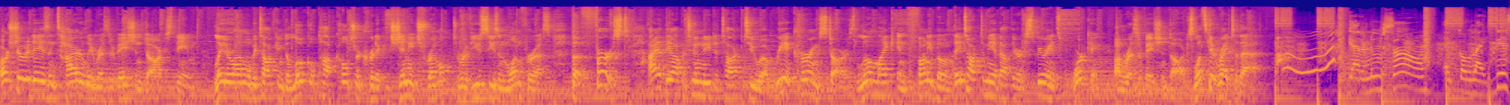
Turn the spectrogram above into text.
Our show today is entirely Reservation Dogs themed. Later on, we'll be talking to local pop culture critic Jimmie Tramel to review season one for us. But first, I had the opportunity to talk to uh, reoccurring stars, Lil Mike and Funny Bone. They talked to me about their experience working on Reservation Dogs. Let's get right to that. Got a new song and go like this.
